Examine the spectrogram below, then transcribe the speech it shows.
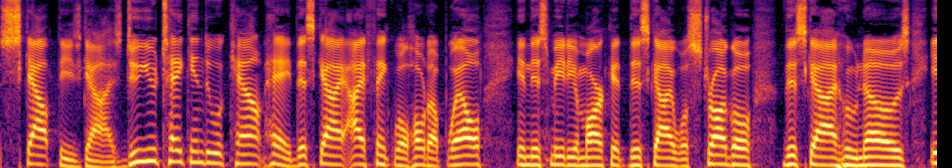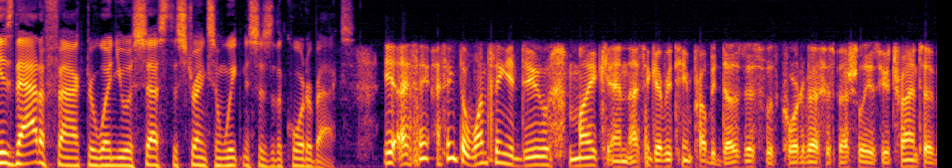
scout these guys, do you take into account, hey, this guy I think will hold up well in this media market, this guy will struggle, this guy who knows? Is that a factor when you assess the strengths and weaknesses of the quarterbacks? Yeah, I think I think the one thing you do, Mike, and I think every team probably does this with quarterbacks, especially, is you're trying to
